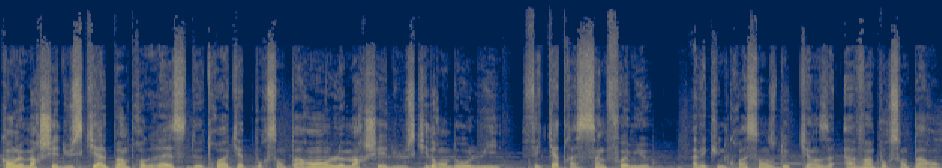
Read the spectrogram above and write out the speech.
Quand le marché du ski alpin progresse de 3 à 4% par an, le marché du ski de rando, lui, fait 4 à 5 fois mieux avec une croissance de 15 à 20% par an.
